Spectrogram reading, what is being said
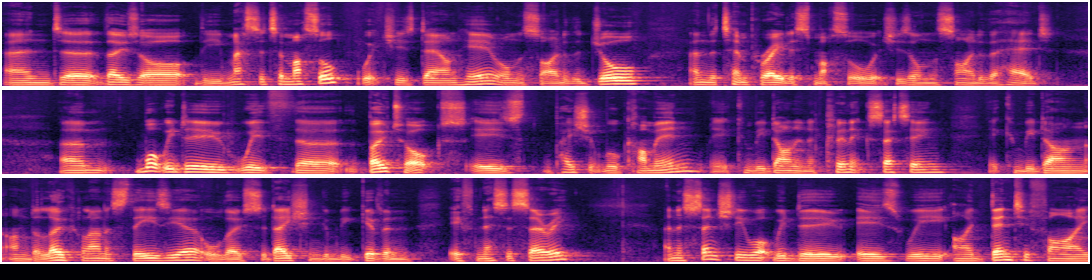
and uh, those are the masseter muscle, which is down here on the side of the jaw, and the temporalis muscle, which is on the side of the head. Um, what we do with uh, Botox is the patient will come in, it can be done in a clinic setting, it can be done under local anaesthesia, although sedation can be given if necessary. And essentially what we do is we identify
